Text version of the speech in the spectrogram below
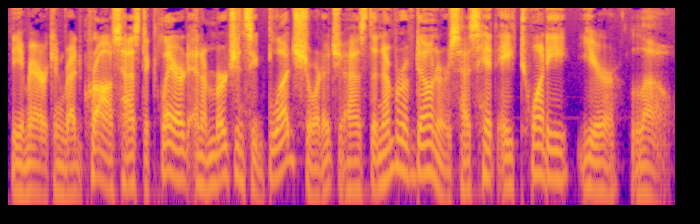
The American Red Cross has declared an emergency blood shortage as the number of donors has hit a 20 year low.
